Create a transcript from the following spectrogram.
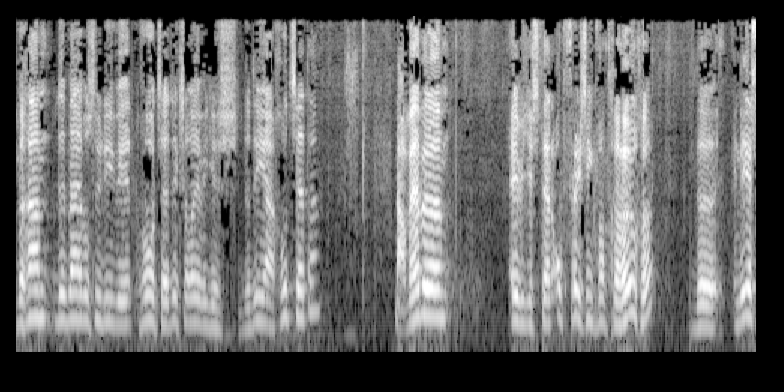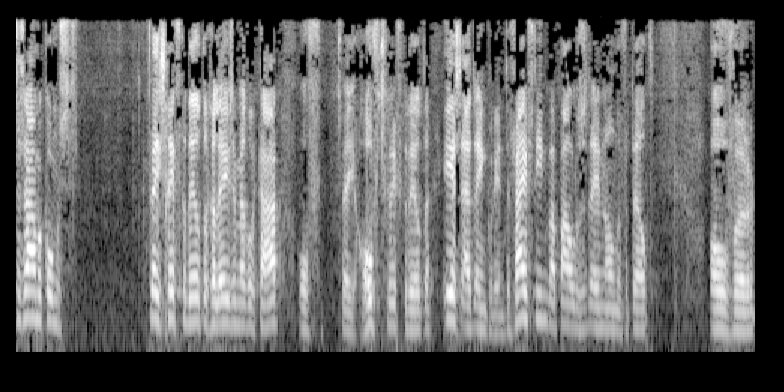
we gaan de Bijbelstudie weer voortzetten. Ik zal eventjes de dia goed zetten. Nou, we hebben eventjes ter opfrissing van het geheugen. De, in de eerste samenkomst twee schriftgedeelten gelezen met elkaar. Of twee hoofdschriftgedeelten. Eerst uit 1 Korinthe 15, waar Paulus het een en ander vertelt over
